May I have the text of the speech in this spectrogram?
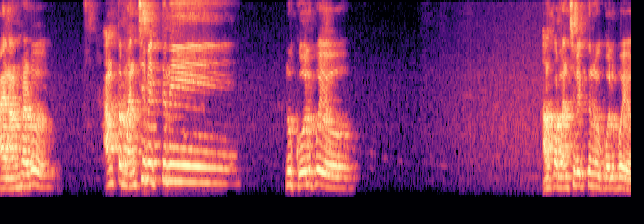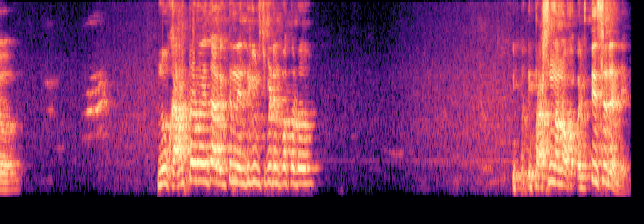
ఆయన అంటున్నాడు అంత మంచి వ్యక్తిని నువ్వు కోల్పోయావు. అంత మంచి వ్యక్తిని నువ్వు కోల్పోయావు. నువ్వు కరెక్ట్ అయితే ఆ వ్యక్తిని ఎందుకు విడిచిపెట్టిపోతాడు? ఈ- ఈ ప్రశ్న నన్ను ఒక వ్యక్తి తీసాడండి.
